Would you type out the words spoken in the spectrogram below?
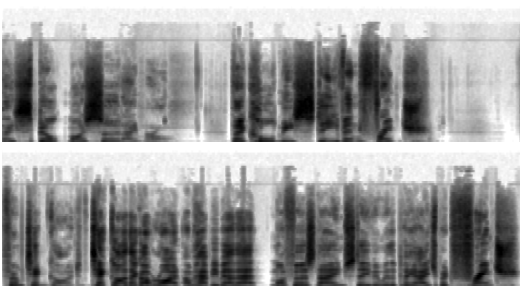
they spelt my surname wrong. They called me Stephen French from Tech Guide. Tech Guide they got right. I'm happy about that. My first name, Stephen with a PH, but French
